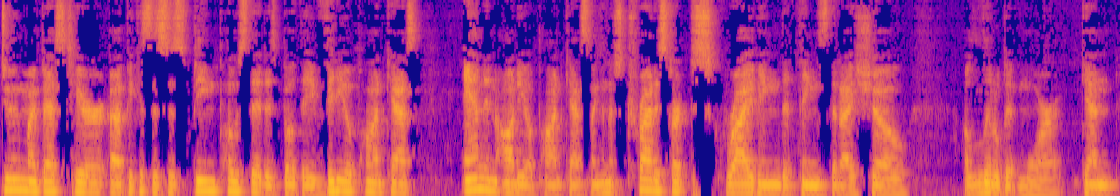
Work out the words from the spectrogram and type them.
doing my best here uh, because this is being posted as both a video podcast and an audio podcast. I'm going to try to start describing the things that I show a little bit more. Again,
